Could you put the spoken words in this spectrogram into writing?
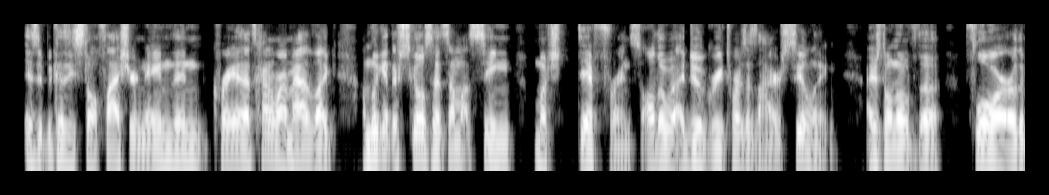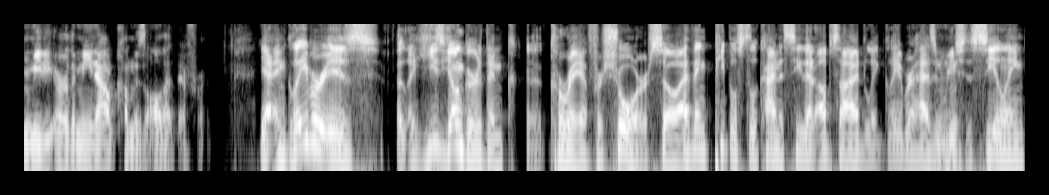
is it because he's still a flashier name than Correa? That's kind of where I'm at. Like I'm looking at their skill sets. I'm not seeing much difference, although I do agree Torres has a higher ceiling. I just don't know if the floor or the media or the mean outcome is all that different. Yeah, and Gleyber is uh, like he's younger than uh, Correa for sure. So I think people still kind of see that upside. Like Gleyber hasn't mm-hmm. reached his ceiling.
